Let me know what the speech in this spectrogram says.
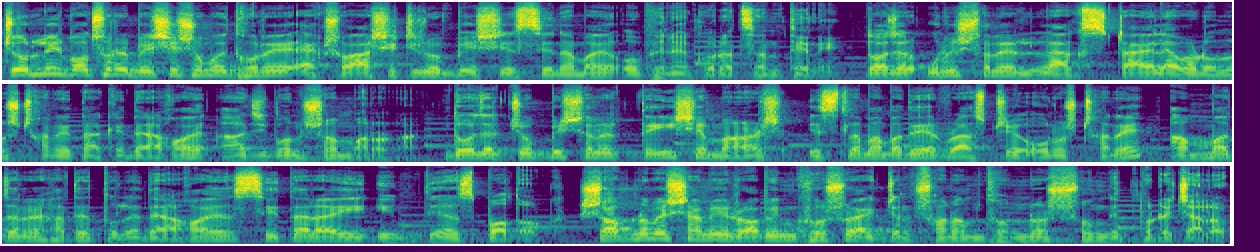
চল্লিশ বছরের বেশি সময় ধরে একশো আশিটিরও বেশি সিনেমায় অভিনয় করেছেন তিনি। দু হাজার উনিশ সালের লাক্স স্টাইল অ্যাওয়ার্ড অনুষ্ঠানে তাকে দেওয়া হয় আজীবন সম্মাননা। দু হাজার চব্বিশ সালের তেইশে মার্চ ইসলামাবাদের রাষ্ট্রীয় অনুষ্ঠানে আম্মাজানের হাতে তুলে দেওয়া হয় সিতারাই ইমতিয়াজ পদক শবনমের স্বামী রবিন ঘোষও একজন স্বনামধন্য সংগীত পরিচালক।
